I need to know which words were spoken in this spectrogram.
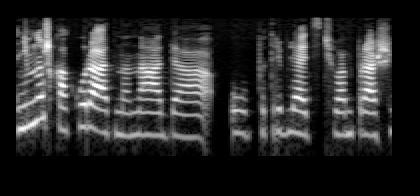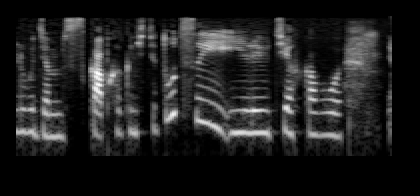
Немножко аккуратно надо употреблять чиванпраш людям с капха конституцией или у тех, кого э,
